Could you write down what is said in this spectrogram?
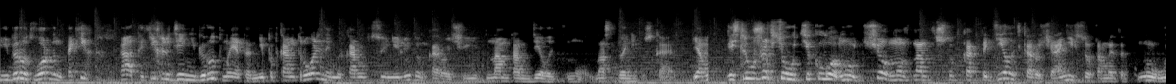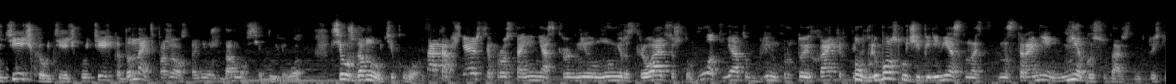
не берут в орган. Таких, а, таких людей не берут, мы это не подконтрольные, мы коррупцию не любим, короче, и нам там делать, ну, нас туда не пускают. Я, если уже все утекло, ну, что, ну, надо что-то как-то делать, короче, они все там, это, ну, утечка, утечка, утечка. Да нате, пожалуйста, они уже давно все были, вот. Все уже давно утекло. Так общаешься, просто они не, оскр... не, ну, не раскрываются, что вот, я тут, блин, крутой хакер. Ну, в любом случае, перевес на, на стороне не государственных, то есть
